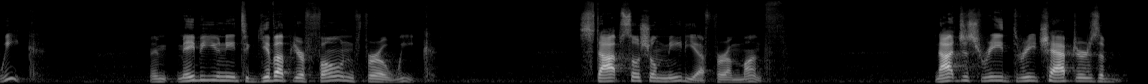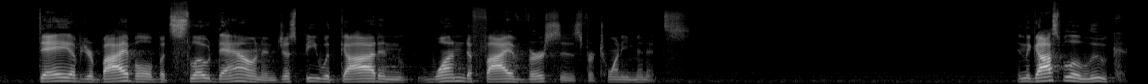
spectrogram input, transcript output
weak? And maybe you need to give up your phone for a week Stop social media for a month. Not just read three chapters a day of your Bible, but slow down and just be with God in one to five verses for 20 minutes. In the Gospel of Luke,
